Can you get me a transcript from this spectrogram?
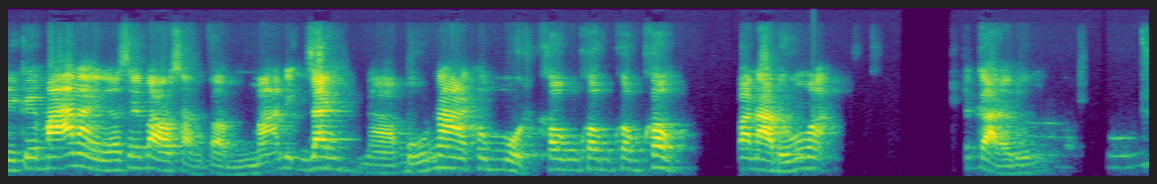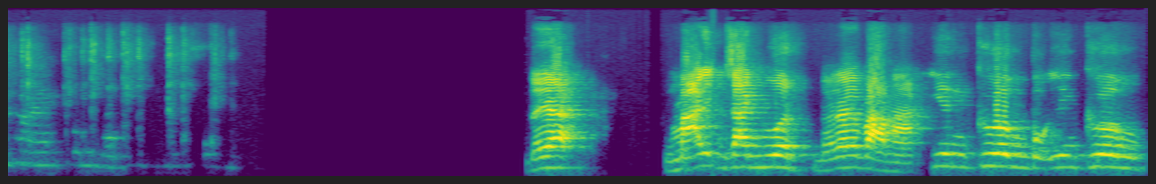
thì cái mã này nó sẽ vào sản phẩm mã định danh là 42010000 bạn nào đúng không ạ? Tất cả đều đúng. Đây ạ, mã định danh luôn. Nó đây vào là yên cương, bộ yên cương,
